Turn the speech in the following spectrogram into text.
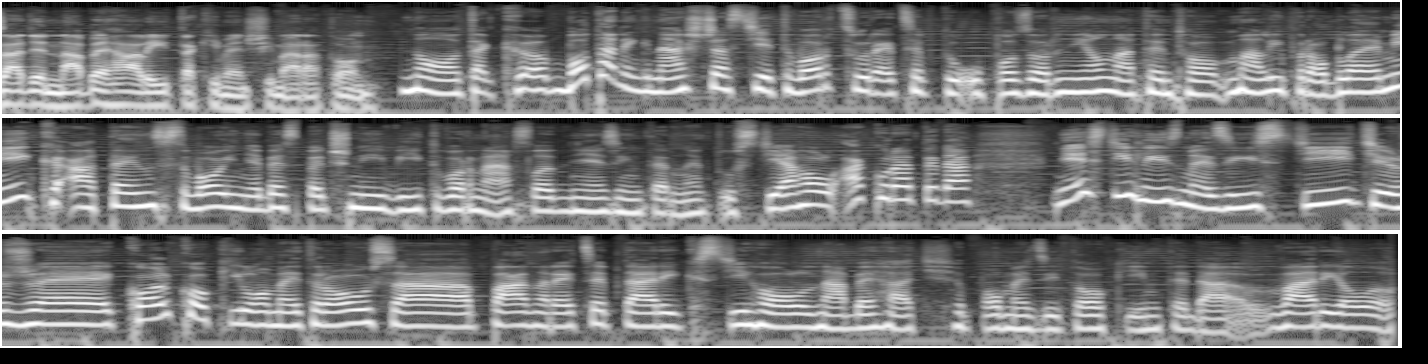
za deň nabehali taký menší maratón. No, tak e, botanik našťastie tvorcu receptu upozornil na tento malý problémik a ten svoj nebezpečný výtvor následne z internetu stiahol. Akurát teda nestihli sme zistiť, že koľko kilometrov sa pán receptárik stihol nabehať pomedzi to, kým teda varil,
